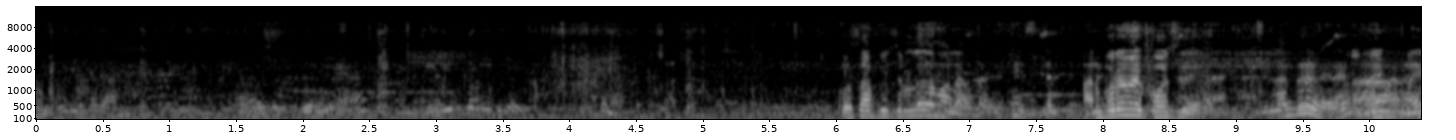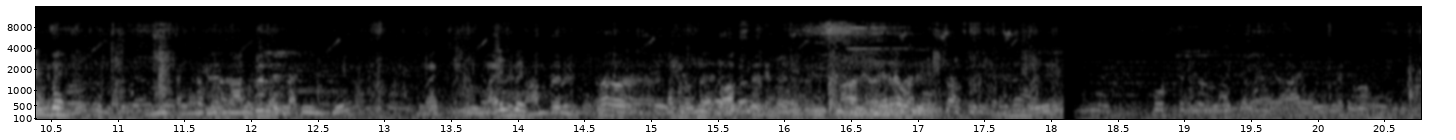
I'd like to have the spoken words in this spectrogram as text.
కోసా పిక్చర్ ఉండదా మళ్ళా అనుపురమే కోచ్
